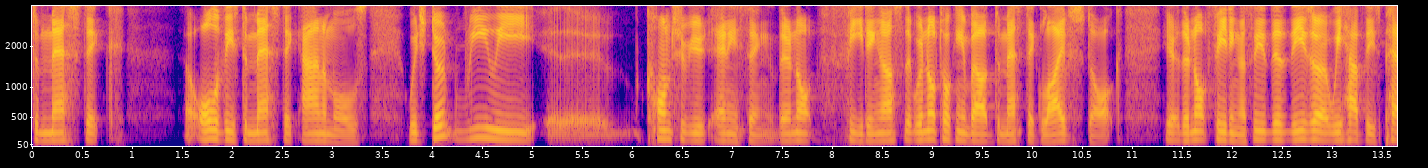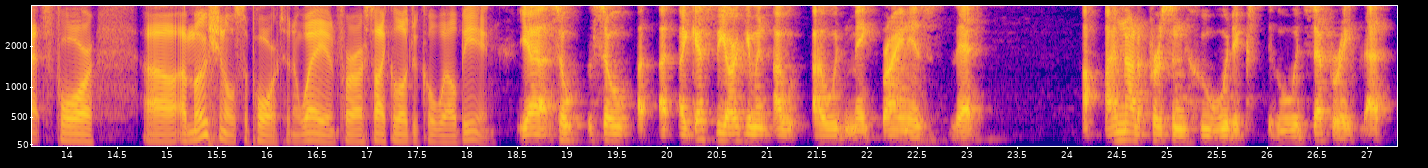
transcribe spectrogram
domestic? all of these domestic animals, which don't really uh, contribute anything. They're not feeding us. That we're not talking about domestic livestock. They're not feeding us. These are we have these pets for uh, emotional support in a way, and for our psychological well-being. Yeah. So, so I, I guess the argument I, w- I would make, Brian, is that I'm not a person who would ex- who would separate that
